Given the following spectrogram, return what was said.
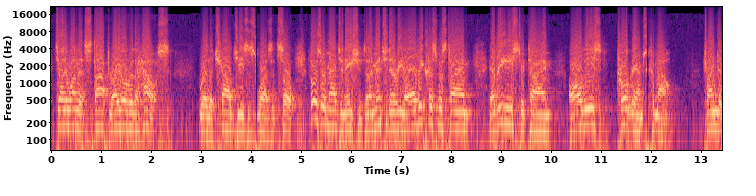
It's the only one that stopped right over the house where the child Jesus was. And so those are imaginations. And I mentioned every, you know, every Christmas time, every Easter time, all these programs come out trying to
